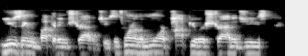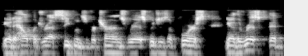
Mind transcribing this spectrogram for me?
using bucketing strategies. It's one of the more popular strategies you know to help address sequence of returns risk, which is of course you know the risk that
